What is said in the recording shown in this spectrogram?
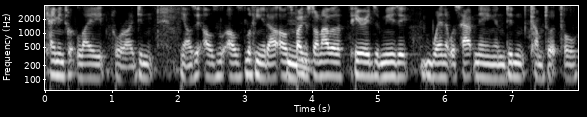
came into it late or I didn't you know I was I was, I was looking at I was Hmm. focused on other periods of music when it was happening and didn't come to it till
